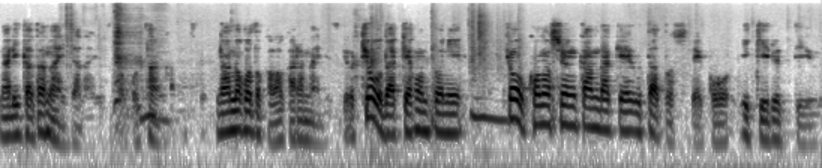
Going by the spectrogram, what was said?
成り立たないじゃないですか、これ短歌として。何のことかわからないんですけど、今日だけ本当に、今日この瞬間だけ歌としてこう生きるっていう、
